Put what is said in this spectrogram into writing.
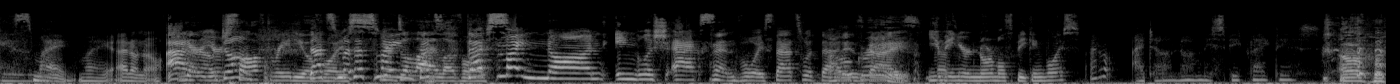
voice. My my. I don't know. I Your- don't know. your Don't- soft radio that's voice. My, that's Your my Delilah that's, voice. That's my non-English accent voice. That's what that is, Oh, great. guys. You mean your normal speaking voice? I don't. I don't normally speak like this. Oh,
